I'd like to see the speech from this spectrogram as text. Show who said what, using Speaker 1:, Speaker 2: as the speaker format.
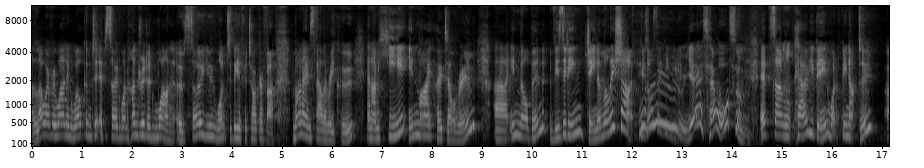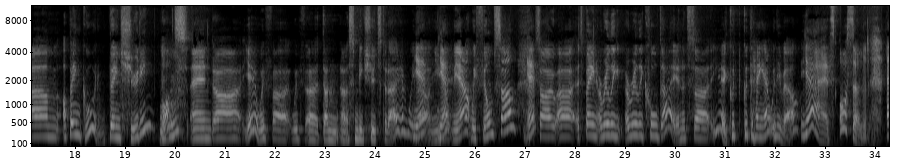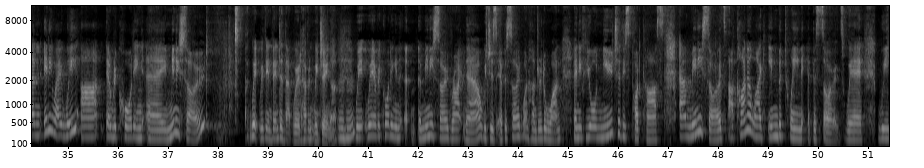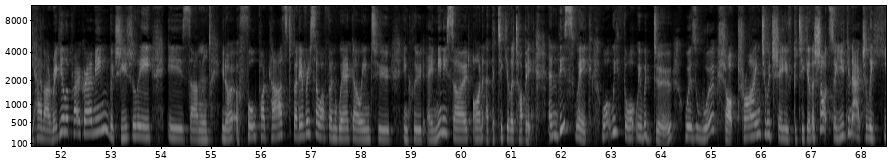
Speaker 1: Hello, everyone, and welcome to episode 101 of So You Want to Be a Photographer. My name's Valerie Khoo, and I'm here in my hotel room uh, in Melbourne visiting Gina Milicia, who's also here.
Speaker 2: Yes, how awesome.
Speaker 1: It's um, how have you been? What have you been up to?
Speaker 2: Um, I've been good. Been shooting lots,
Speaker 1: Mm-hmm.
Speaker 2: and uh, yeah, we've uh, we've uh, done uh, some big shoots today, haven't we?
Speaker 1: Yeah,
Speaker 2: Val? You
Speaker 1: yeah.
Speaker 2: helped me out. We filmed some.
Speaker 1: Yeah.
Speaker 2: So uh, it's been a really a really cool day, and it's uh, yeah good good to hang out with you, Val.
Speaker 1: Yeah, it's awesome. And anyway, we are uh, recording a mini-sode. We, we've invented that word, haven't we, Gina? We, we're recording an, a mini-sode right now, which is episode 101. And if you're new to this podcast, our mini-sodes are kind of like in between episodes where we have our regular programming, which usually is, um, you know, a full podcast, but every so often we're going to include a mini-sode on a particular topic. And this week, what we thought we would do was workshop trying to achieve particular shots. So you can actually hear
